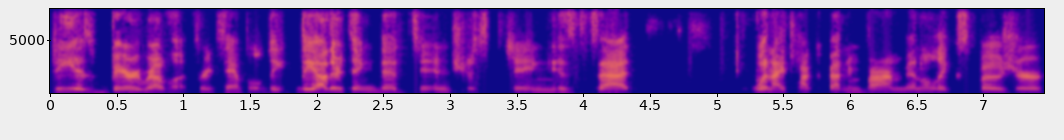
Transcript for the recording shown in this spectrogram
D is very relevant, for example. The, the other thing that's interesting is that when I talk about environmental exposure,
